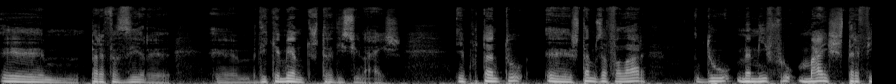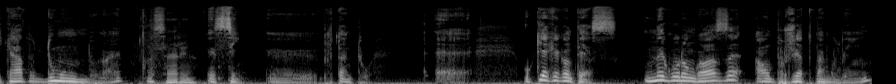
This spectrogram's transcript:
eh, para fazer eh, medicamentos tradicionais. E, portanto, eh, estamos a falar do mamífero mais traficado do mundo, não é? A sério? Eh, sim. Eh, portanto, eh, o que é que acontece? Na Gorongosa há um projeto de pangolim.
